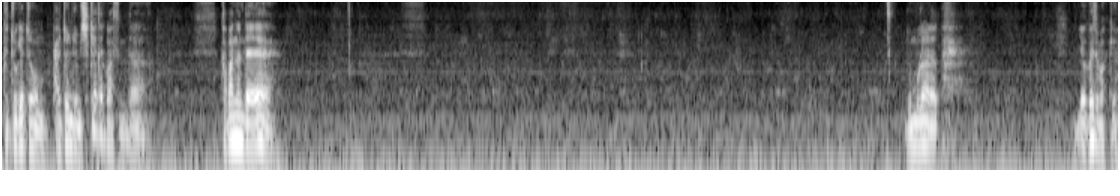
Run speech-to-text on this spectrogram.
그쪽에 좀 발전 좀 시켜야 될 것 같습니다. 가봤는데 눈물 하나 여기까지 할게요.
